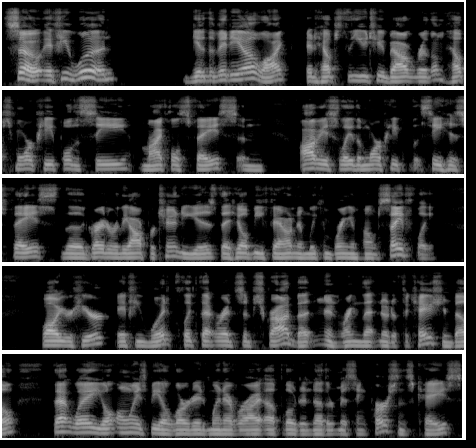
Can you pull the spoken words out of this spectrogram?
So if you would, give the video a like. It helps the YouTube algorithm, helps more people to see Michael's face. And obviously, the more people that see his face, the greater the opportunity is that he'll be found and we can bring him home safely. While you're here, if you would, click that red subscribe button and ring that notification bell. That way, you'll always be alerted whenever I upload another missing persons case.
